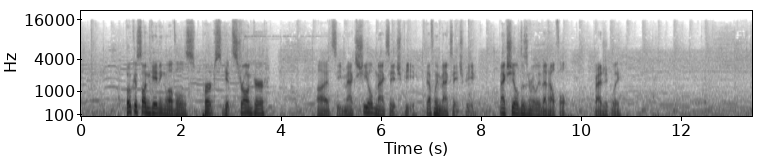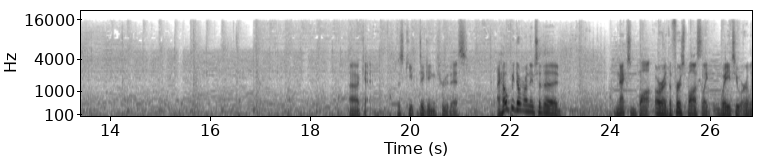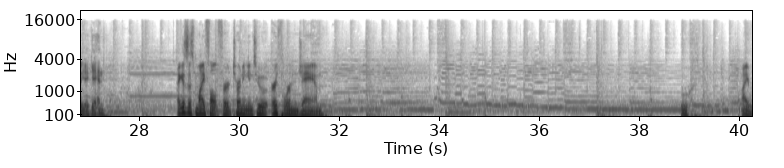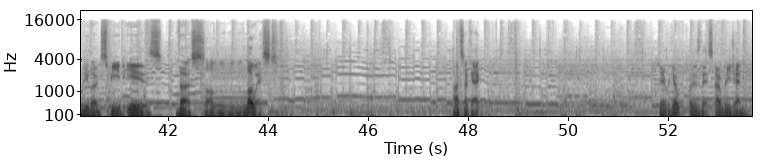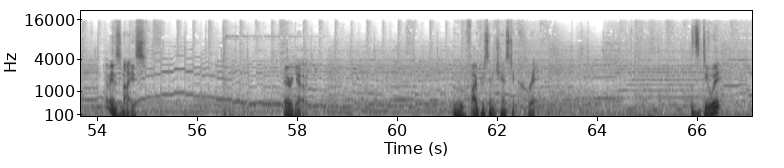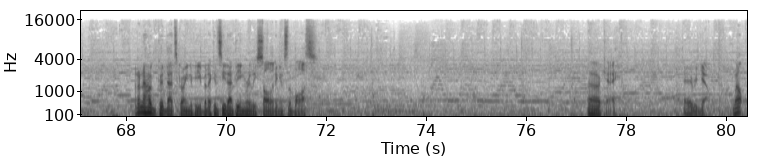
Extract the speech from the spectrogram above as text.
Focus on gaining levels, perks get stronger, uh, let's see, max shield, max HP. Definitely max HP. Max shield isn't really that helpful, tragically. Okay, just keep digging through this. I hope we don't run into the next boss, or the first boss, like, way too early again. I guess it's my fault for turning into Earthworm Jim. Ooh. My reload speed is the slowest. That's okay. There we go. What is this? Oh, regen. I mean, it's nice. There we go. Ooh, 5% chance to crit. Let's do it. I don't know how good that's going to be, but I can see that being really solid against the boss. Okay. There we go. Well.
